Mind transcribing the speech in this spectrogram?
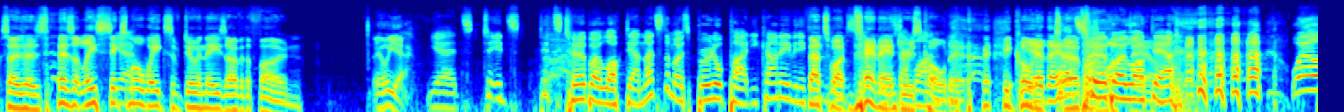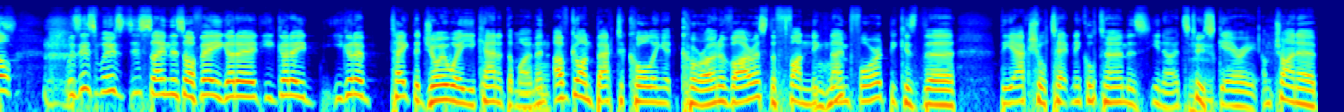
So there's there's at least six Yeah. more weeks of doing these over the phone. Oh yeah. Yeah, it's t- it's it's turbo lockdown. That's the most brutal part. You can't even if That's you what live Dan with Andrews someone- called it. he called Yeah, it they- turbo, that's turbo lockdown. lockdown. well, was this we was just saying this off air? You gotta you gotta you gotta take the joy where you can at the moment. Mm-hmm. I've gone back to calling it coronavirus, the fun nickname for it, because the the actual technical term is you know it's too Mm. scary. I'm trying to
